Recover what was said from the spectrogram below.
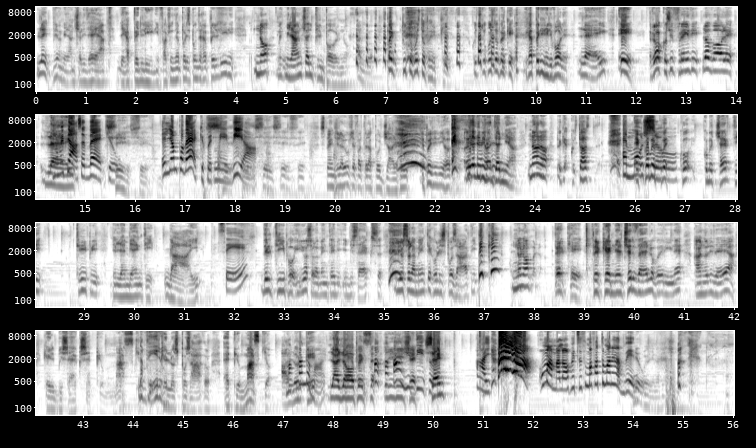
Lei prima mi lancia l'idea dei cappellini, faccio un tempo a rispondere ai cappellini, no, mi lancia il film porno. Allora, poi tutto questo perché? Tutto questo perché i cappellini li vuole lei e Rocco Siffredi lo vuole lei. Non mi piace, è vecchio. Sì, sì. E gli è un po' vecchio per me, Sì, via. Sì, sì, sì. Spengi la luce e fatelo appoggiare. Poi, e poi ti dico, vedetemi quanti anni ha. No, no, perché questa... È moscio. come, que- co- come certi tipi negli ambienti gay, Sì. del tipo io solamente i bisex, io solamente con gli sposati. Perché? No, no, ma perché? Perché nel cervello, poverine, hanno l'idea che il bisex è più maschio. Davvero? Che lo sposato è più maschio. Ma Allorché quando mai? la Lopez Ah, gli ah, ah, dice, dito. senti... Ai. Aia! Oh mamma Lopez, tu mi hai fatto male davvero. Poverina,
